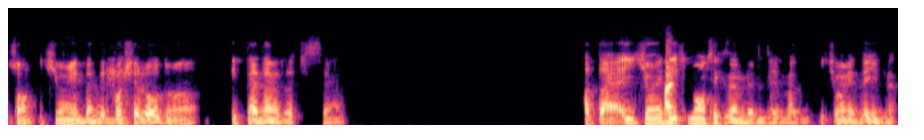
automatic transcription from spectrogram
son 2017'den beri başarılı olduğunu ikna edemez açıkçası yani. Hatta 2017 2018'den beri diyelim hadi. 2017'de iyiydi.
